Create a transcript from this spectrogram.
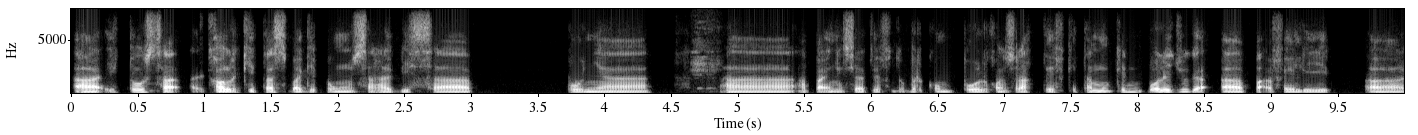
uh, itu sa- kalau kita sebagai pengusaha bisa punya uh, apa inisiatif untuk berkumpul konstruktif, kita mungkin boleh juga uh, Pak Feli uh,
